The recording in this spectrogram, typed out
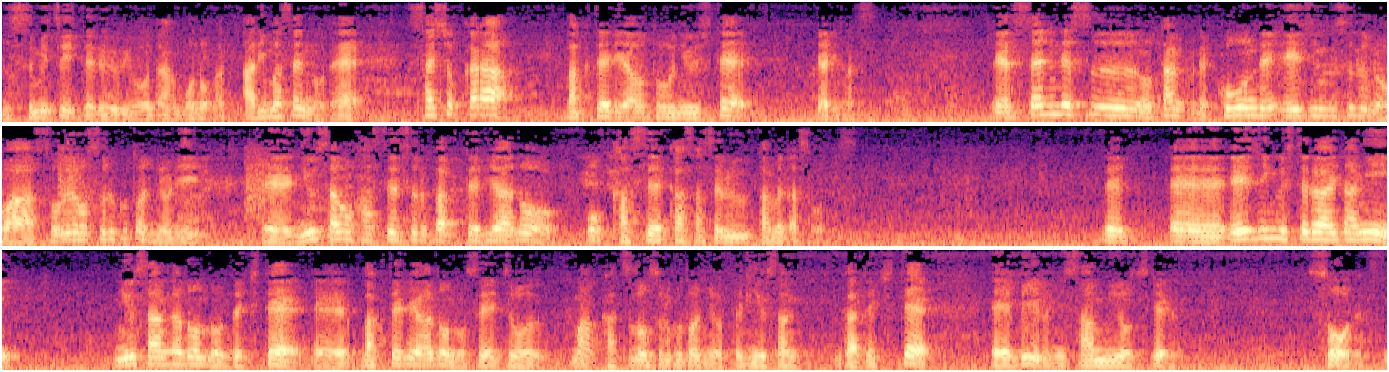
に住み着いているようなものがありませんので最初からバクテリアを投入してやりますでステンレスのタンクで高温でエイジングするのはそれをすることにより、えー、乳酸を発生するバクテリアのを活性化させるためだそうです。で、えー、エイジングしている間に乳酸がどんどんできて、えー、バクテリアがどんどん成長、まあ、活動することによって乳酸ができて、えビールに酸味をつける。そうです、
